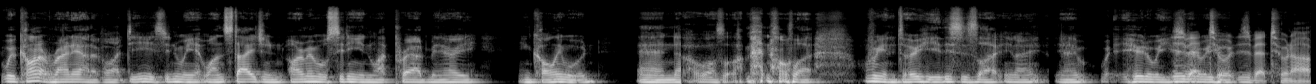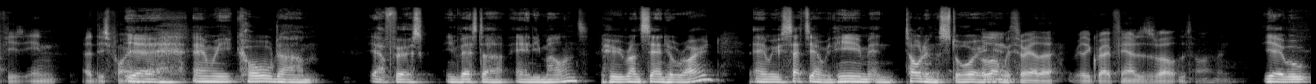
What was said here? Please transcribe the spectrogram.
we kind of ran out of ideas, didn't we, at one stage? And I remember sitting in like Proud Mary in Collingwood, and uh, I was like, man, I was like, what are we going to do here? This is like, you know, you know, who do we? This is about we two. This is about two and a half years in at this point. Yeah, and we called um, our first investor, Andy Mullins, who runs Sandhill Road, and we sat down with him and told him the story. along And- with three other really great founders as well at the time. And yeah, well,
